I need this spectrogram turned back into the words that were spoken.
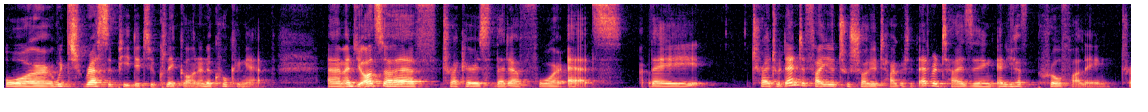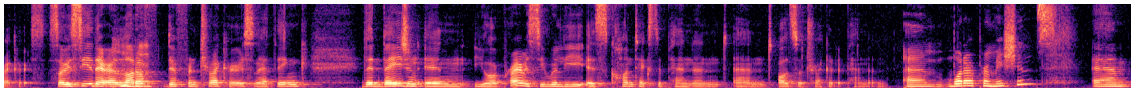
or which recipe did you click on in a cooking app. Um, and you also have trackers that are for ads. They try to identify you to show you targeted advertising, and you have profiling trackers. So you see there are a lot of different trackers, and I think the invasion in your privacy really is context dependent and also tracker dependent. Um, what are permissions? Um,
